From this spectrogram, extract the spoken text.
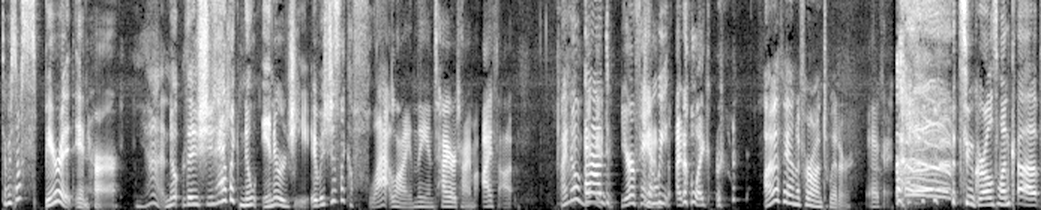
There was no spirit in her. Yeah, no, there, she had like no energy. It was just like a flat line the entire time. I thought. I know, Megan, And you're a fan. can we- I don't like her. I'm a fan of her on Twitter. okay. Two girls, one cup.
